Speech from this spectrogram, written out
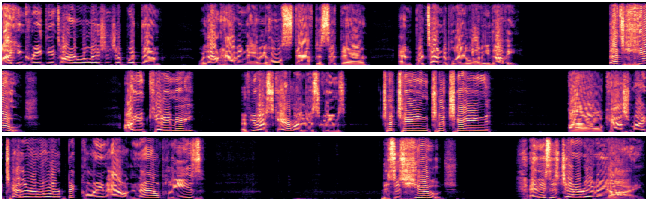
I can create the entire relationship with them without having to have a whole staff to sit there and pretend to play lovey dovey. That's huge. Are you kidding me? If you're a scammer, this screams cha-ching, cha-ching. I'll cash my Tether or Bitcoin out now, please. This is huge. And this is generative AI.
